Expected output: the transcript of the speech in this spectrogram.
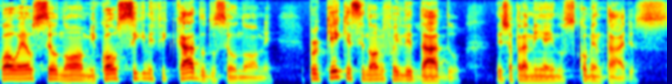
Qual é o seu nome? Qual o significado do seu nome? Por que, que esse nome foi lhe dado? Deixa para mim aí nos comentários.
